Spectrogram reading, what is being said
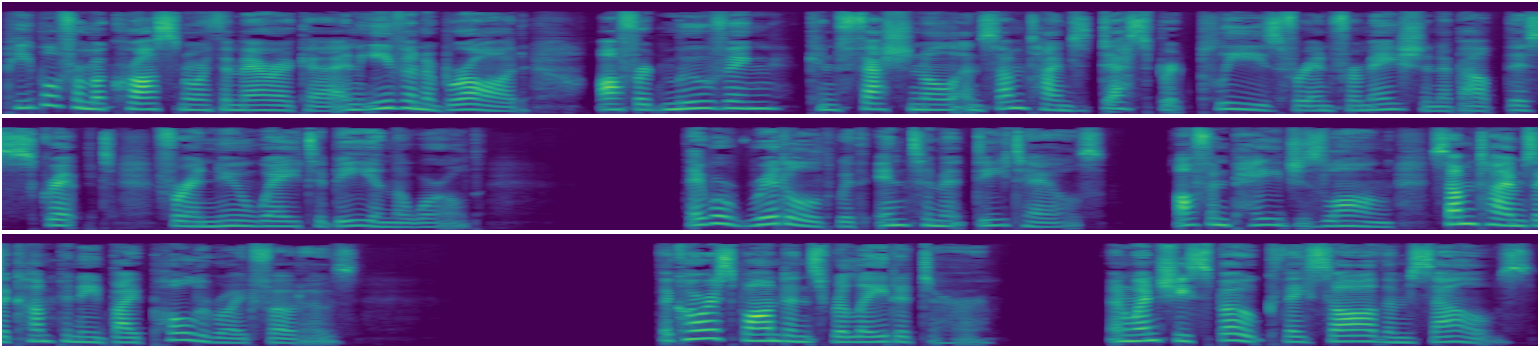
people from across North America and even abroad offered moving, confessional, and sometimes desperate pleas for information about this script for a new way to be in the world. They were riddled with intimate details, often pages long, sometimes accompanied by Polaroid photos. The correspondents related to her, and when she spoke, they saw themselves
